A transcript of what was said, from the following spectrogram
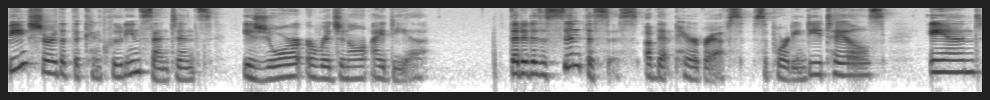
be sure that the concluding sentence is your original idea, that it is a synthesis of that paragraph's supporting details, and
